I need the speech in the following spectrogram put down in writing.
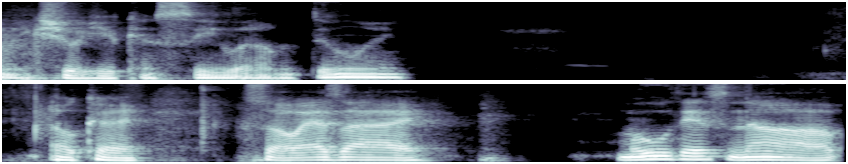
Make sure you can see what I'm doing. Okay, so as I move this knob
